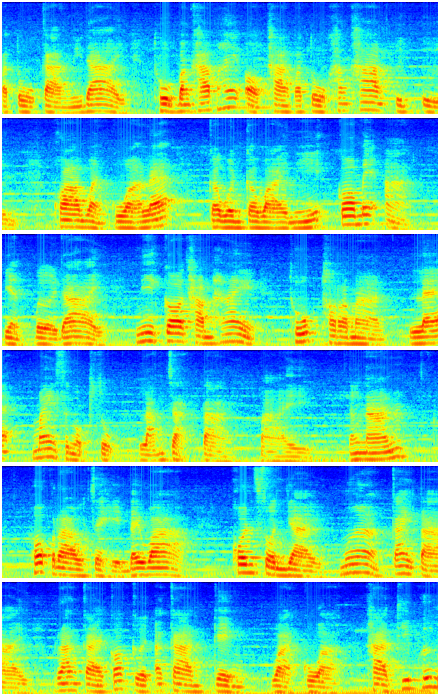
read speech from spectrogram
ประตูกลางนี้ได้ ถูกบังคับให้ออกทางประตูข้างๆอื่นๆ ความหวั่นกลัวและกระวนกระวายนี้ก็ไม่อาจเปลี่ยนเปยได้ นี่ก็ทำให้ทุกทรมานและไม่สงบสุขหลังจากตาย ไป ดังนั้น พวกเราจะเห็นได้ว่า คนส่วนใหญ่เมื่อใกล้ตาย ร่างกายก็เกิดอาการเก่ง หวาดกลัว ขาดที่พึ่ง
